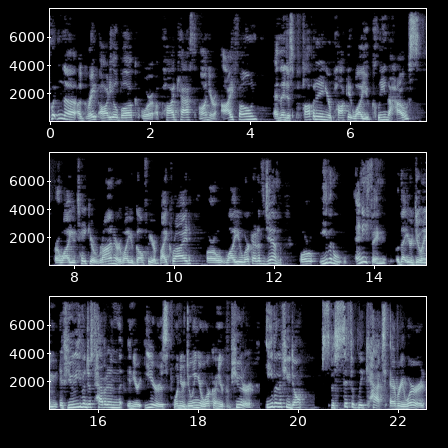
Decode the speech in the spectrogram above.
putting a, a great audiobook or a podcast on your iPhone and then just popping it in your pocket while you clean the house or while you take your run or while you go for your bike ride or while you work out at the gym or even anything that you're doing, if you even just have it in, in your ears when you're doing your work on your computer, even if you don't specifically catch every word,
